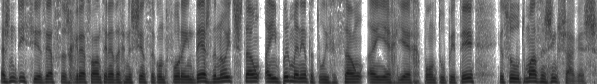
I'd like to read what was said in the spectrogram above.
As notícias, essas regressam à antena da Renascença quando forem 10 da noite, estão em permanente atualização em rr.pt. Eu sou o Tomás Anjinho Chagas.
